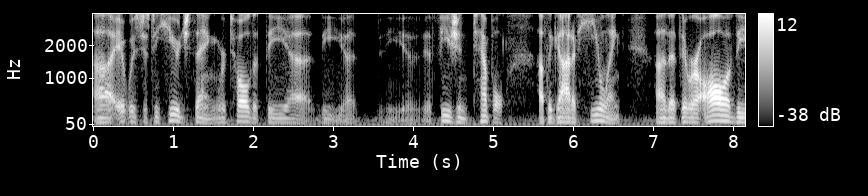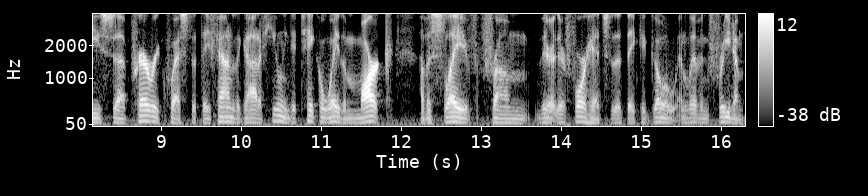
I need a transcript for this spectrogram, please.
uh, it was just a huge thing. We're told that the, the, the Ephesian temple of the God of healing, uh, that there were all of these uh, prayer requests that they found to the God of healing to take away the mark of a slave from their, their forehead so that they could go and live in freedom.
